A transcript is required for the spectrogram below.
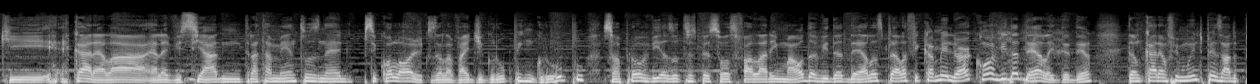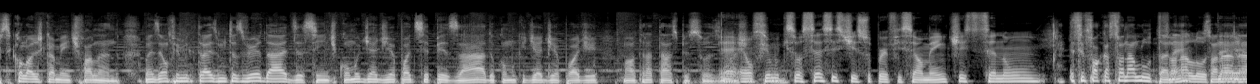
que, cara, ela, ela é viciada em tratamentos, né, psicológicos. Ela vai de grupo em grupo só pra ouvir as outras pessoas falarem mal da vida delas pra ela ficar melhor com a vida dela, entendeu? Então, cara, é um filme muito pesado psicologicamente falando, mas é um filme que traz muitas verdades, assim, de como o dia a dia pode ser pesado, como que o dia a dia pode maltratar as pessoas. É, é um filme que se você assistir superficialmente, você não... Você foca só na luta, Só né? na luta, só na, é. na-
